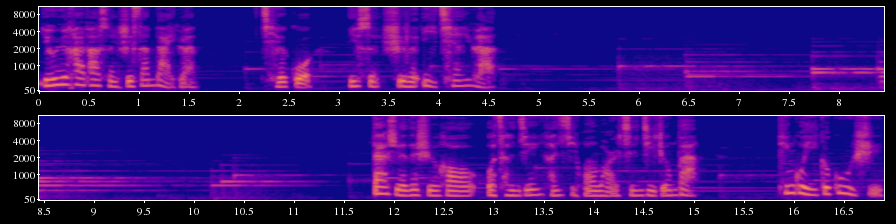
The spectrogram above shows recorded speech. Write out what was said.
由于害怕损失三百元，结果你损失了一千元。大学的时候，我曾经很喜欢玩《星际争霸》，听过一个故事，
